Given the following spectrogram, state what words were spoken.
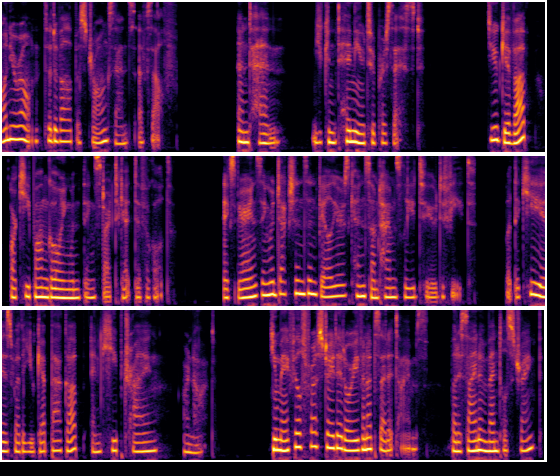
on your own to develop a strong sense of self. And 10, you continue to persist. Do you give up or keep on going when things start to get difficult? Experiencing rejections and failures can sometimes lead to defeat, but the key is whether you get back up and keep trying or not. You may feel frustrated or even upset at times, but a sign of mental strength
